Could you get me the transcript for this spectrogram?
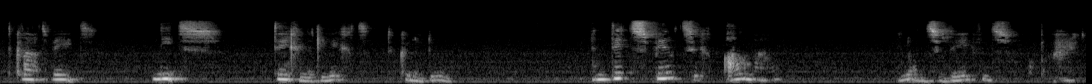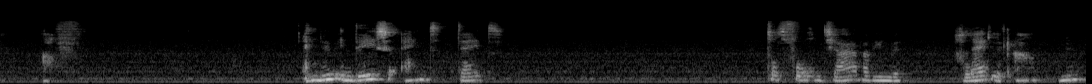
Het kwaad weet niets tegen het licht te kunnen doen. En dit speelt zich allemaal in onze levens op aarde af. En nu in deze eindtijd, tot volgend jaar, waarin we geleidelijk aan nu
